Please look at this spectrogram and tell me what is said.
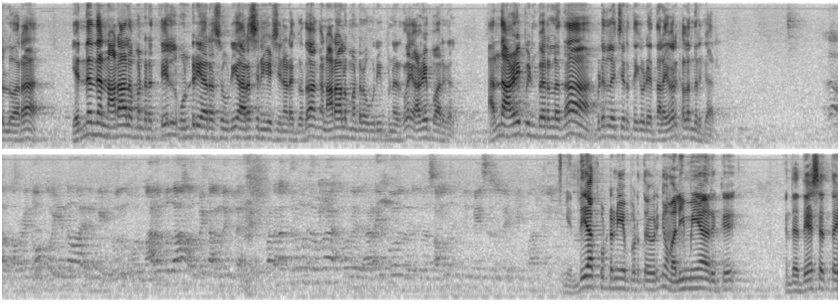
சொல்லுவாரா? எந்தெந்த நாடாளுமன்றத்தில் ஒன்றிய அரசுடைய அரசு நிகழ்ச்சி நடக்குதோ அங்கே நாடாளுமன்ற உறுப்பினர்களை அழைப்பார்கள். அந்த அழைப்பின் பேரில் தான் விடுதலை சிறுத்தைகளுடைய தலைவர் கலந்திருக்கார். இந்தியா கூட்டணியை பொறுத்த வரைக்கும் வலிமையாக இருக்குது இந்த தேசத்தை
